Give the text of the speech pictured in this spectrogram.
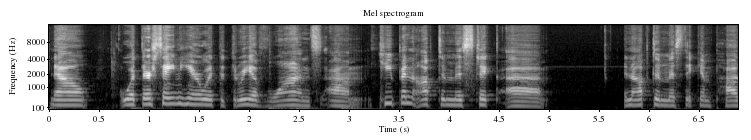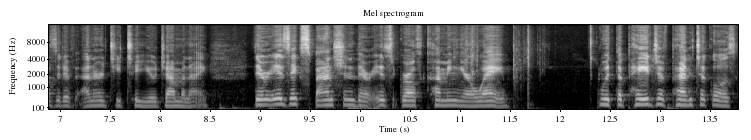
Now, what they're saying here with the three of wands, um, keep an optimistic, uh, an optimistic and positive energy to you, Gemini. There is expansion. There is growth coming your way with the page of pentacles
